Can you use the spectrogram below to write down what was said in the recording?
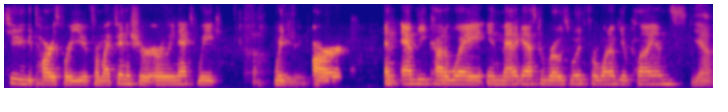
two guitars for you from my finisher early next week, oh, which are an MD cutaway in Madagascar rosewood for one of your clients. Yeah.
